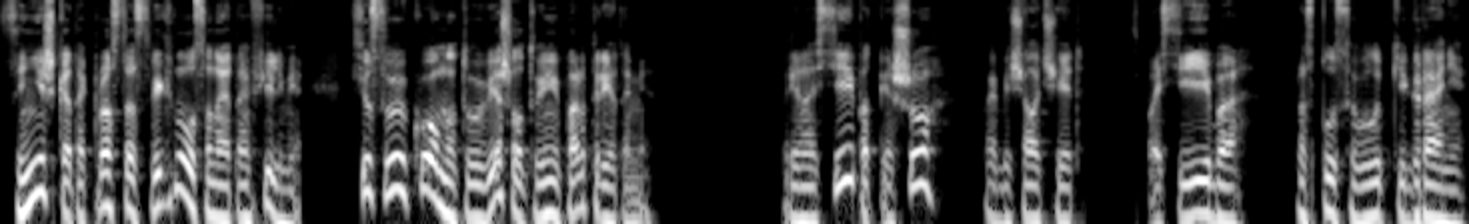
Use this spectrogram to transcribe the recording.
«Сынишка так просто свихнулся на этом фильме. Всю свою комнату увешал твоими портретами». «Приноси, подпишу», — пообещал Чейт. «Спасибо», — расплылся в улыбке Грани.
